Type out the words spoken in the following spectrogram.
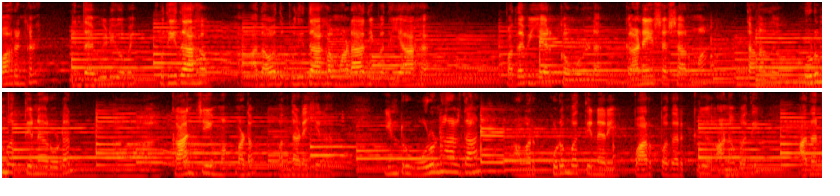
பாருங்கள் இந்த வீடியோவை புதிதாக அதாவது புதிதாக மடாதிபதியாக பதவியேற்க உள்ள கணேச சர்மா தனது குடும்பத்தினருடன் காஞ்சி மடம் வந்தடைகிறார். இன்று அதனால்தான் அவர் குடும்பத்தினரை பார்ப்பதற்கு அனுமதி. அதன்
